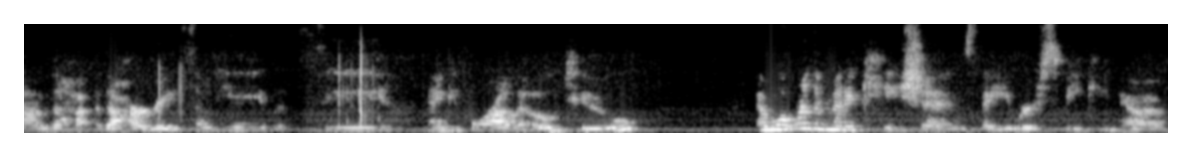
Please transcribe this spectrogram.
um, the, the heart rate 78, let's see, 94 on the O2. And what were the medications that you were speaking of?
